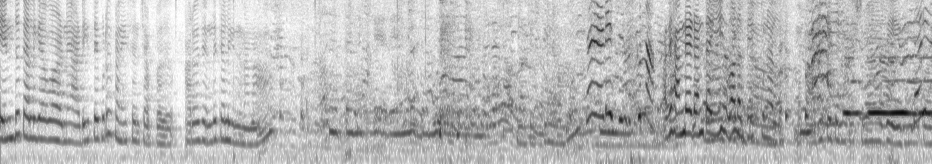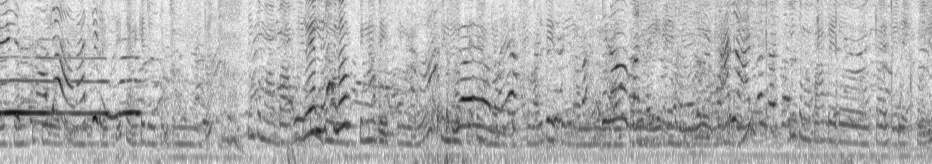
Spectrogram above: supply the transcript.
ఎందుకు కలిగావో అని అడిగితే కూడా కనీసం చెప్పదు. ఆ రోజు ఎందుకు కలిగింది నాన్న? అది హండ్రెడ్ అంటే ఈ వాడు ఇష్టమైనది ఏదైనా చెప్పేసి తనకి చూపించాను అనమాట ఇంకా మా బాబు? స్పిన్నర్ తీసుకున్నాడు. స్పిన్నర్ వచ్చేసి హండ్రెడ్ రూపీస్ క్వాలిటీ ఇంకా మా పాప ఏదో టాయ్స్ తీసుకొని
